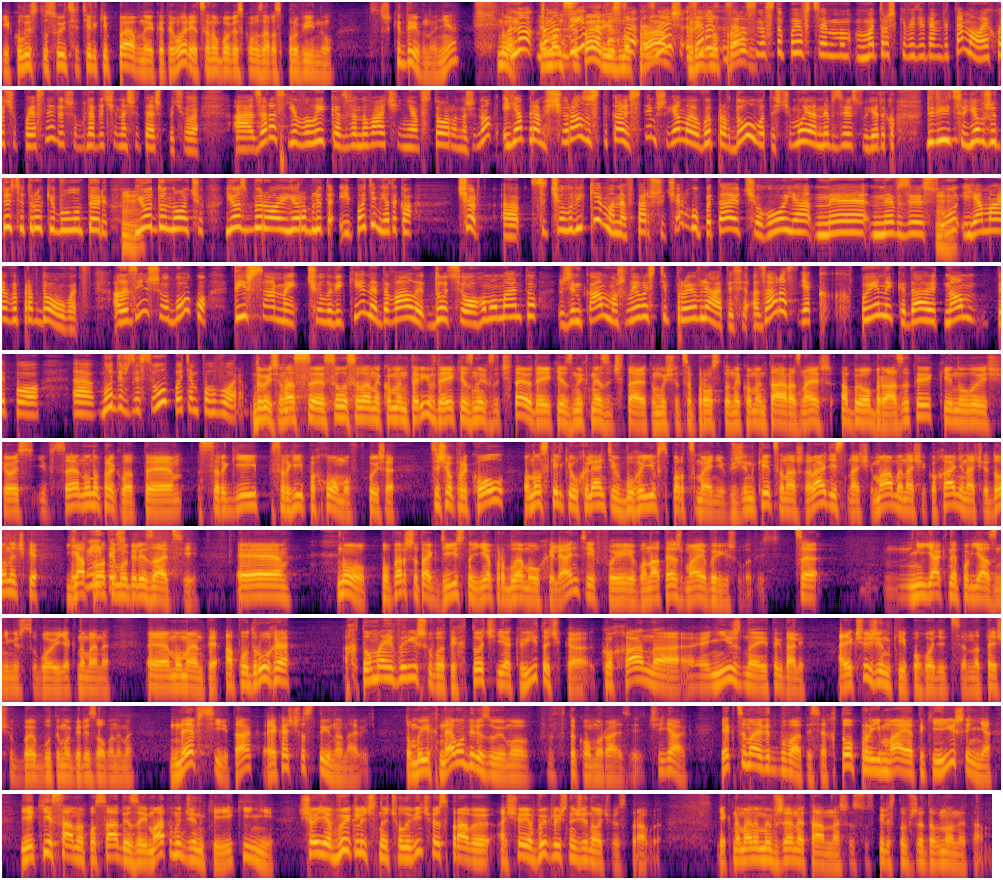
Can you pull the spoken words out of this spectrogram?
і коли стосується тільки певної категорії, це не обов'язково зараз про війну. Це трошки дивно, ні? Ну, воно воно дивно, просто знаєш, зараз, зараз наступив цей Ми трошки відійдемо від теми, але я хочу пояснити, щоб глядачі наші теж почули. А зараз є велике звинувачення в сторону жінок, і я прям щоразу стикаюся з тим, що я маю виправдовуватись, чому я не в ЗСУ. Я така, дивіться, я вже 10 років волонтерю, я доначу, я збираю, я роблю те. І потім я така. Чорт, а це чоловіки мене в першу чергу питають, чого я не, не в ЗСУ, Мгм. і я маю виправдовуватись. Але з іншого боку, ті ж самі чоловіки не давали до цього моменту жінкам можливості проявлятися. А зараз як хпини кидають нам, типу, е, будеш в ЗСУ, потім поговоримо. Дивись, у нас е, сили селени коментарів. Деякі з них зачитаю, деякі з них не зачитаю, тому що це просто не коментар, а знаєш, аби образити, кинули щось і все. Ну, наприклад, е, Сергій Сергій Пахомов пише: це що прикол? Воно скільки ухилянтів, бугаїв, спортсменів. Жінки це наша радість, наші мами, наші кохані, наші донечки. Я проти квіточки. мобілізації. Е, ну, по-перше, так дійсно є проблема ухилянтів, і вона теж має вирішуватись. Це ніяк не пов'язані між собою, як на мене, е, моменти. А по-друге, а хто має вирішувати, хто чия квіточка, кохана, е, ніжна і так далі? А якщо жінки погодяться на те, щоб бути мобілізованими, не всі, так? А якась частина навіть, то ми їх не мобілізуємо в, такому разі. Чи як? Як це має відбуватися? Хто приймає такі рішення, які саме посади займатимуть жінки, які ні? Що є виключно чоловічою справою, а що є виключно жіночою справою? Як на мене, ми вже не там, наше суспільство вже давно не там.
